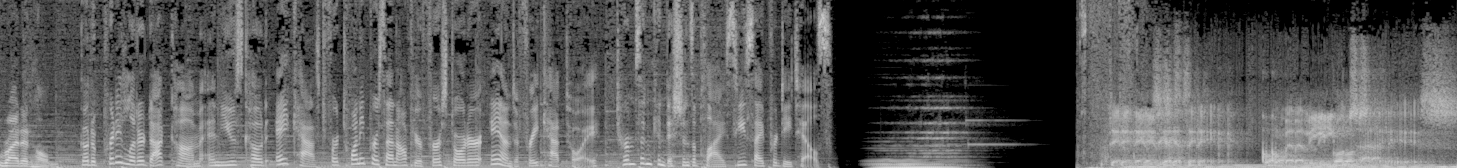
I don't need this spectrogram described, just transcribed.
right at home. Go to prettylitter.com and use code ACAST for 20% off your first order and a free cat toy. Terms and conditions apply. See site for details. Tendencias Tech con Berlín González.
